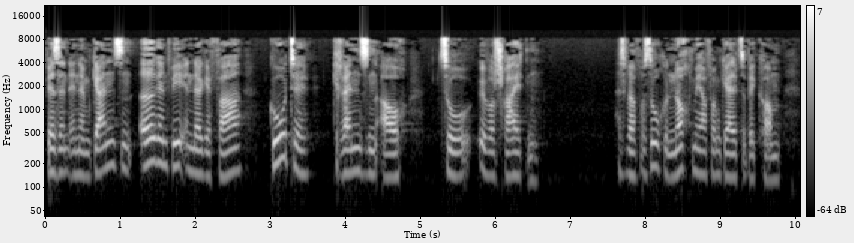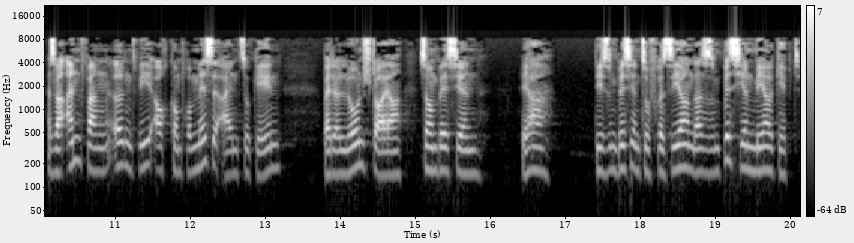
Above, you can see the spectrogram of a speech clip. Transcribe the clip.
wir sind in dem Ganzen irgendwie in der Gefahr, gute Grenzen auch zu überschreiten. Dass wir versuchen, noch mehr vom Geld zu bekommen. Dass wir anfangen, irgendwie auch Kompromisse einzugehen, bei der Lohnsteuer so ein bisschen, ja, dies ein bisschen zu frisieren, dass es ein bisschen mehr gibt.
